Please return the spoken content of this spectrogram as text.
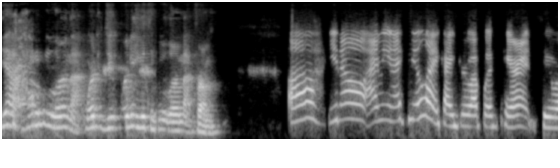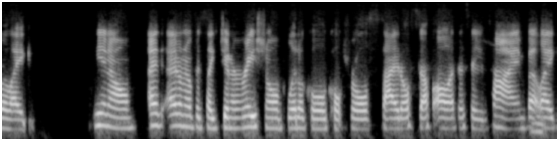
Yeah, how do we learn that? Where did you where do you think we learn that from? Uh, you know, I mean, I feel like I grew up with parents who were like, you know, I, I don't know if it's like generational, political, cultural, societal stuff all at the same time, but mm-hmm. like,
